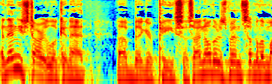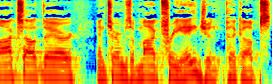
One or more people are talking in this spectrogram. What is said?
and then you start looking at uh, bigger pieces i know there's been some of the mocks out there in terms of mock free agent pickups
